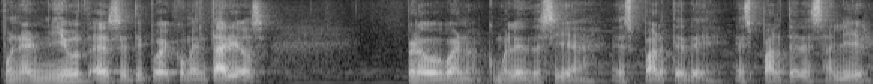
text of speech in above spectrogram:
poner mute a ese tipo de comentarios. Pero bueno, como les decía, es parte de, es parte de salir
